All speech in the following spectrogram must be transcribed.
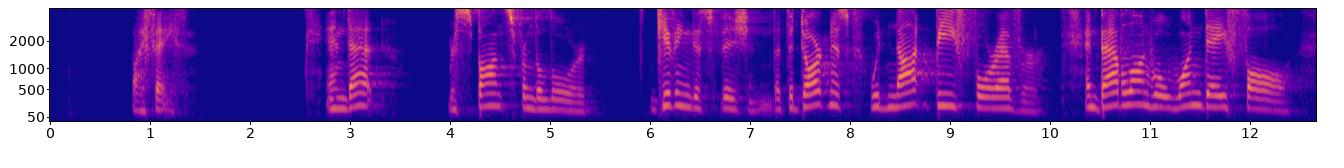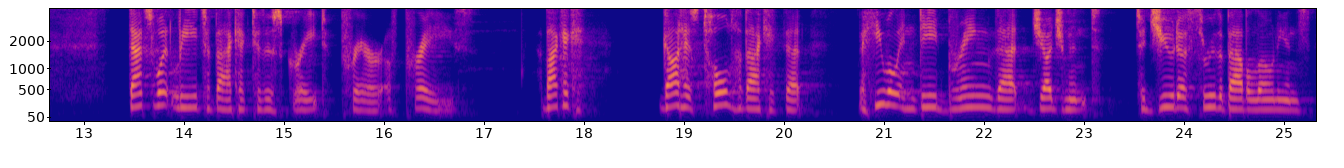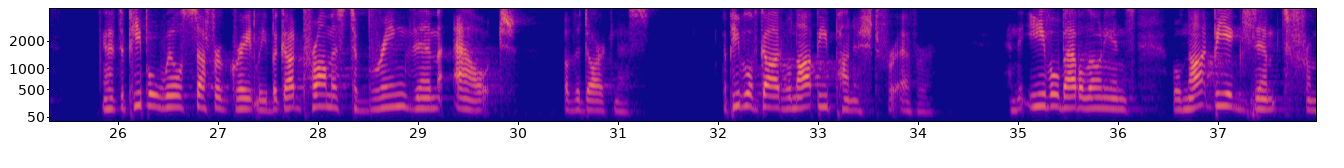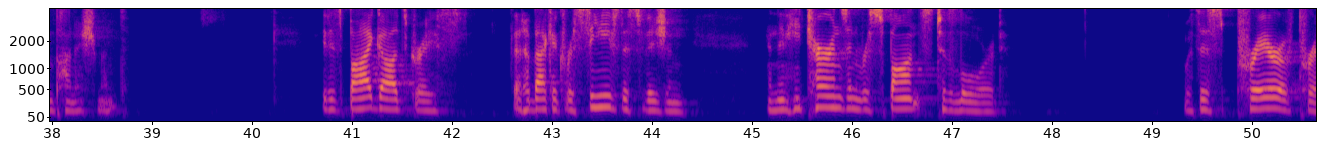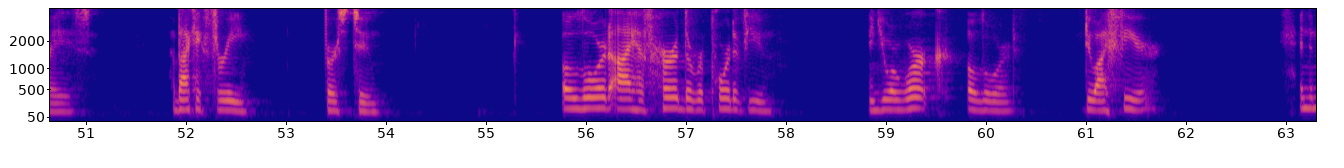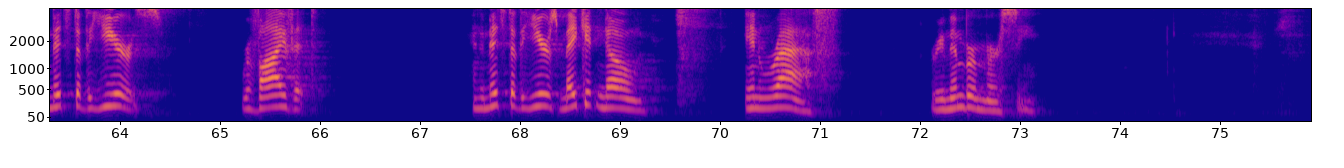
by faith. And that response from the Lord, giving this vision that the darkness would not be forever, and Babylon will one day fall. That's what leads Habakkuk to this great prayer of praise. Habakkuk, God has told Habakkuk that, that he will indeed bring that judgment to Judah through the Babylonians and that the people will suffer greatly, but God promised to bring them out of the darkness. The people of God will not be punished forever, and the evil Babylonians will not be exempt from punishment. It is by God's grace that Habakkuk receives this vision, and then he turns in response to the Lord with this prayer of praise. Habakkuk 3, verse 2. O Lord, I have heard the report of you, and your work, O Lord, do I fear. In the midst of the years, revive it. In the midst of the years, make it known in wrath, remember mercy.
